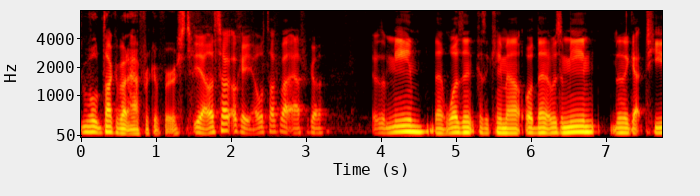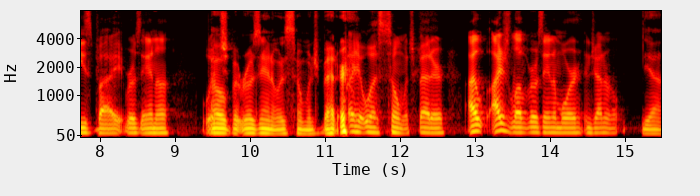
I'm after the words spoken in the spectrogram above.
We'll talk about Africa first. Yeah, let's talk. Okay, yeah, we'll talk about Africa. It was a meme that wasn't because it came out. Well, then it was a meme. Then it got teased by Rosanna, which oh, but Rosanna was so much better. it was so much better. I I just love Rosanna more in general. yeah.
